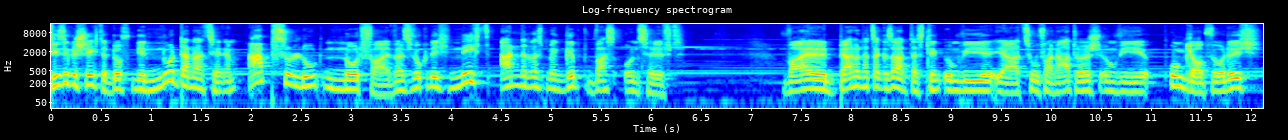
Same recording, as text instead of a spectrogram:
Diese Geschichte durften wir nur dann erzählen, im absoluten Notfall, wenn es wirklich nichts anderes mehr gibt, was uns hilft. Weil Bertrand hat ja gesagt, das klingt irgendwie ja zu fanatisch, irgendwie unglaubwürdig,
